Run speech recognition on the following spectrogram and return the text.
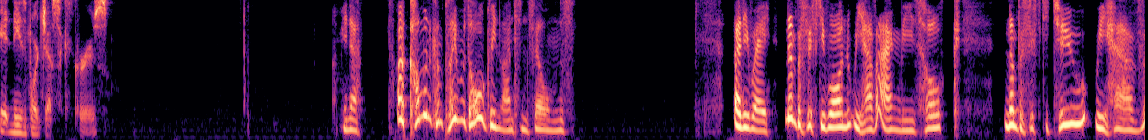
It needs more Jessica Cruz. I mean, uh, a common complaint with all Green Lantern films. Anyway, number 51, we have Ang Lee's Hulk. Number 52, we have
